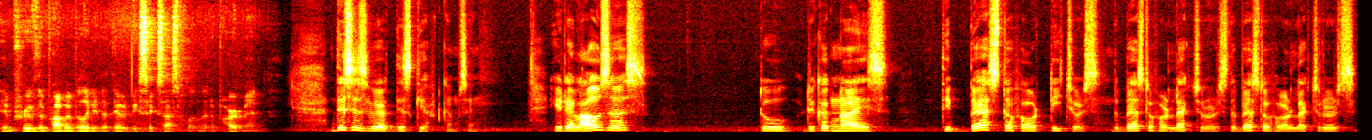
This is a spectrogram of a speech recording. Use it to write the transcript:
improve the probability that they would be successful in the department. This is where this gift comes in. It allows us to recognize the best of our teachers, the best of our lecturers, the best of our lecturers,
